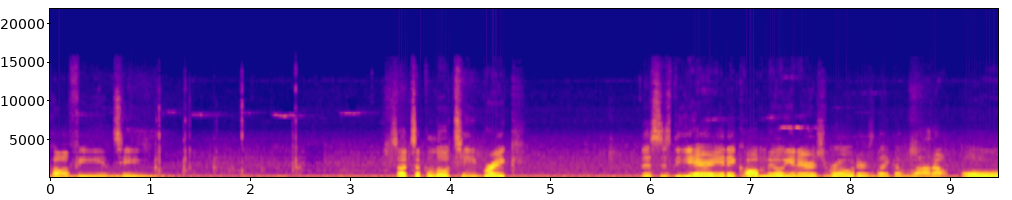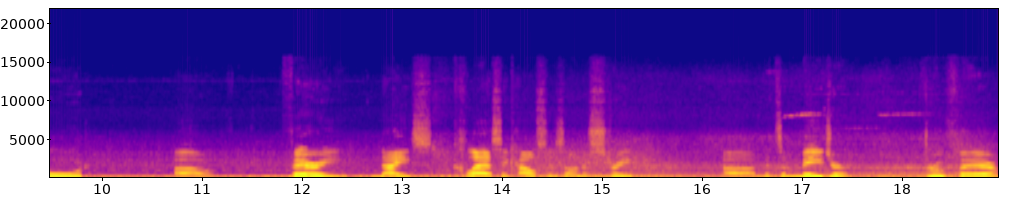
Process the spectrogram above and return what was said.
Coffee and tea. So I took a little tea break. This is the area they call Millionaires Row. There's like a lot of old, uh, very nice, classic houses on the street. Um, it's a major thoroughfare.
